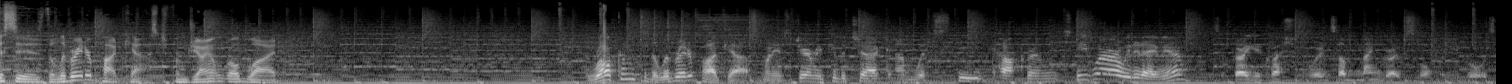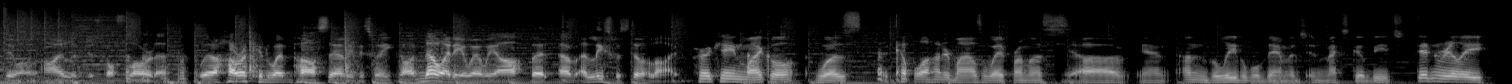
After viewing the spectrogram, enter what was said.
This is the Liberator Podcast from Giant Worldwide. Welcome to the Liberator Podcast. My name is Jeremie Kubicek. I'm with Steve Cockram. Steve, where are we today, man? It's a very good question. We're in some mangrove swamp that you brought us to on an island just off Florida, where a hurricane went past early this week. I have no idea where we are, but um, at least we're still alive. Hurricane Michael was a couple of hundred miles away from us, Yeah. uh, and unbelievable damage in Mexico Beach. Didn't really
